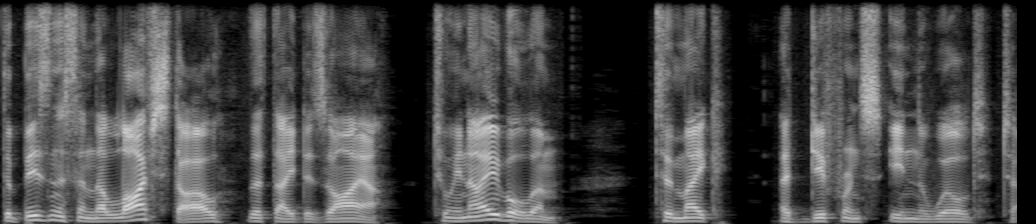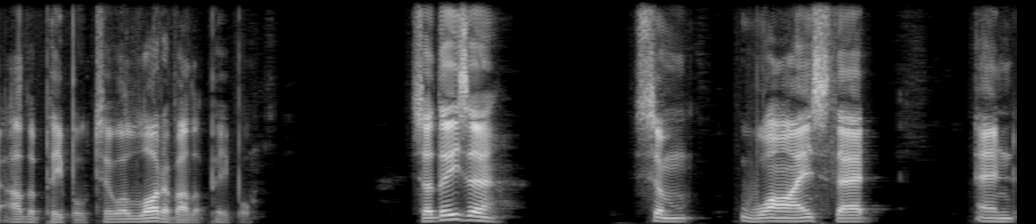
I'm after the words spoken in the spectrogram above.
the business and the lifestyle that they desire, to enable them to make a difference in the world to other people, to a lot of other people. So these are some whys that, and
